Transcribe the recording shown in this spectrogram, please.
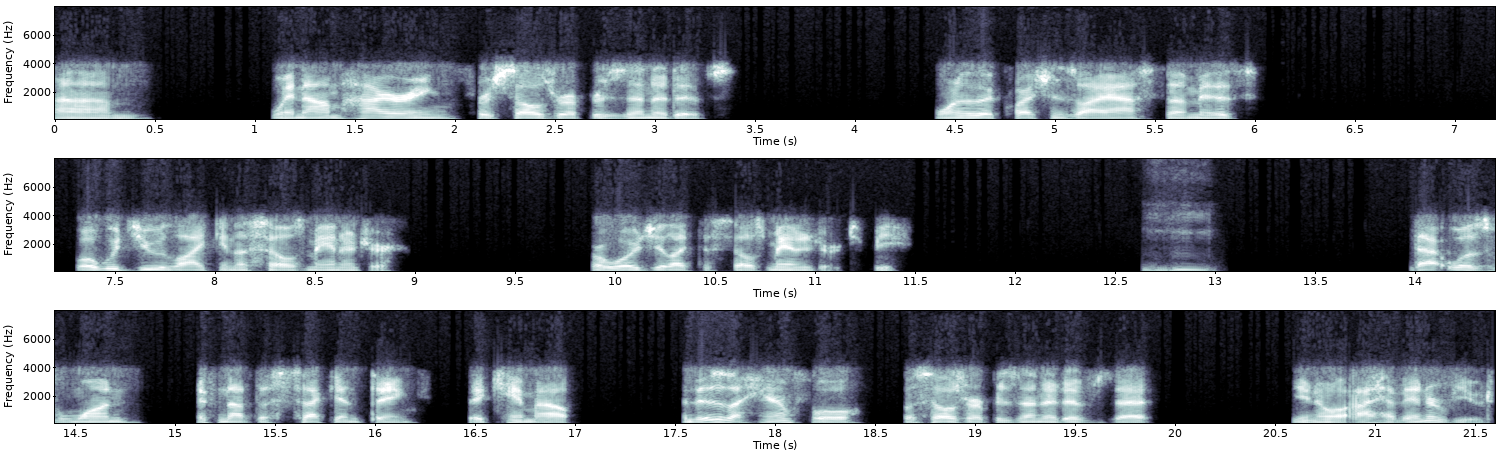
Um, when I'm hiring for sales representatives, one of the questions I ask them is, "What would you like in a sales manager?" or what would you like the sales manager to be? Mm-hmm. That was one, if not the second thing that came out. And this is a handful of sales representatives that, you know, I have interviewed.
